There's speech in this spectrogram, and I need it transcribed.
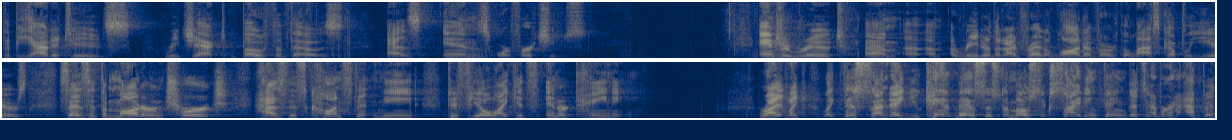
the Beatitudes reject both of those as ends or virtues. Andrew Root, um, a, a, reader that I've read a lot of over the last couple of years, says that the modern church has this constant need to feel like it's entertaining. Right? Like, like this Sunday, you can't miss. It's the most exciting thing that's ever happened.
